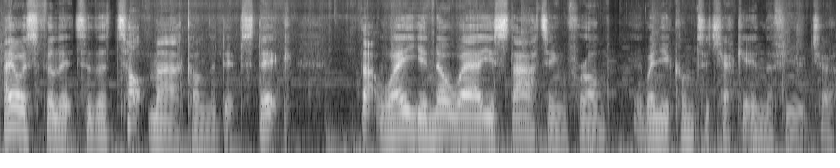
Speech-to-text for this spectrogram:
I always fill it to the top mark on the dipstick. That way you know where you're starting from when you come to check it in the future.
